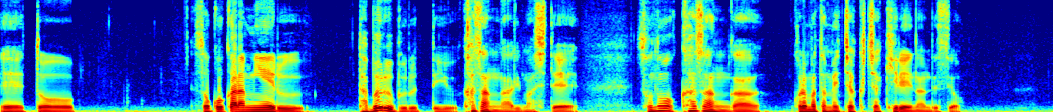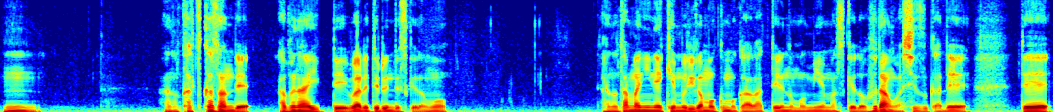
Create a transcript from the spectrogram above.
えっ、と、そこから見えるタブルブルっていう火山がありまして、その火山が、これまためちゃくちゃ綺麗なんですよ。うん。あの、活火山で危ないって言われてるんですけども、あのたまにね煙がもくもく上がってるのも見えますけど普段は静かでで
